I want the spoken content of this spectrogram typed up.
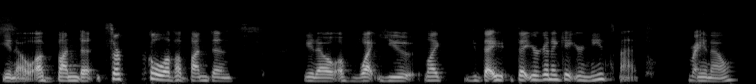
you know, abundant circle of abundance, you know, of what you like that, that you're going to get your needs met. Right. You know.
